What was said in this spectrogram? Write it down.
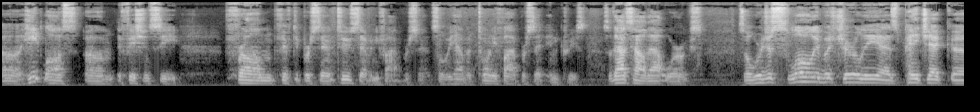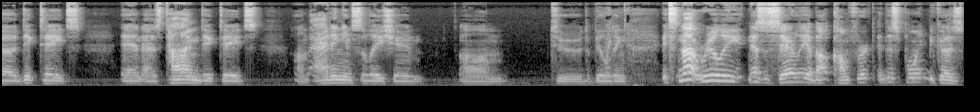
uh, heat loss um, efficiency from 50% to 75%. So we have a 25% increase. So that's how that works. So we're just slowly but surely, as paycheck uh, dictates and as time dictates, um, adding insulation um, to the building. It's not really necessarily about comfort at this point because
